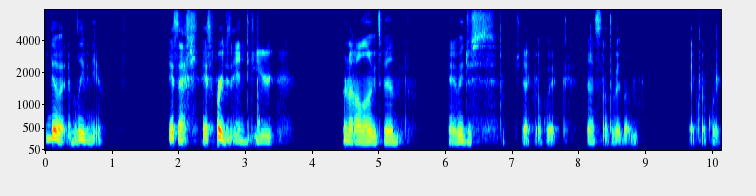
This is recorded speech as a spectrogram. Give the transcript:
You can do it. I believe in you. It's actually, it's probably just ended here. I don't know how long it's been. Okay, let me just check real quick. That's not the right button. Check real quick.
